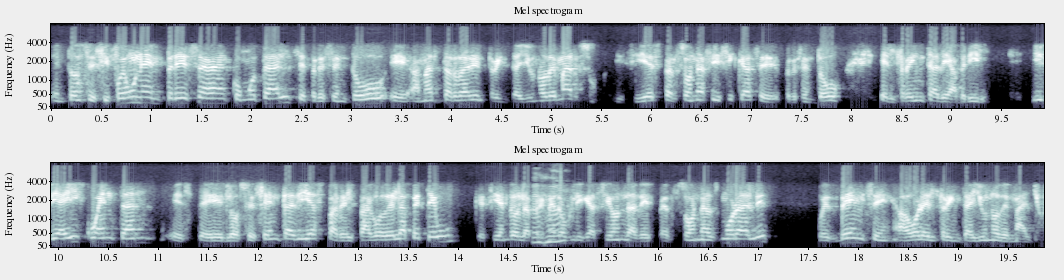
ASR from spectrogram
Entonces, si fue una empresa como tal, se presentó eh, a más tardar el 31 de marzo. Y si es persona física, se presentó el 30 de abril. Y de ahí cuentan este, los 60 días para el pago de la PTU, que siendo la primera obligación la de personas morales, pues vence ahora el 31 de mayo.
